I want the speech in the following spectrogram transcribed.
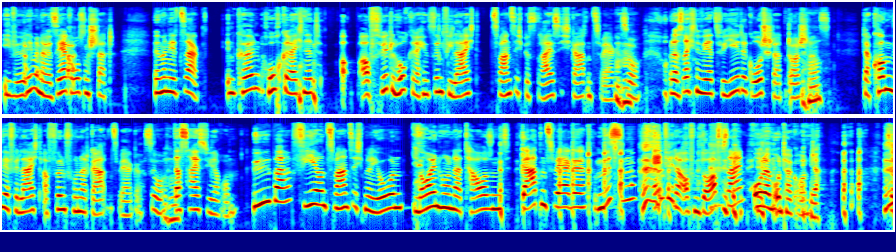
ich- wir leben in einer sehr großen Stadt. Wenn man jetzt sagt, in Köln hochgerechnet, aufs Viertel hochgerechnet sind vielleicht 20 bis 30 Gartenzwerge. So. Und das rechnen wir jetzt für jede Großstadt Deutschlands. Da kommen wir vielleicht auf 500 Gartenzwerge. So, das heißt wiederum, über 24 Millionen 900.000 Gartenzwerge müssen entweder auf dem Dorf sein oder im Untergrund. Ja. So.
